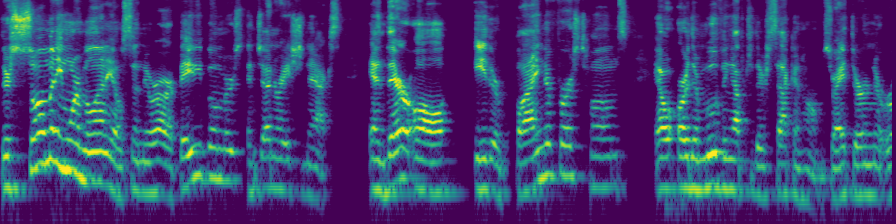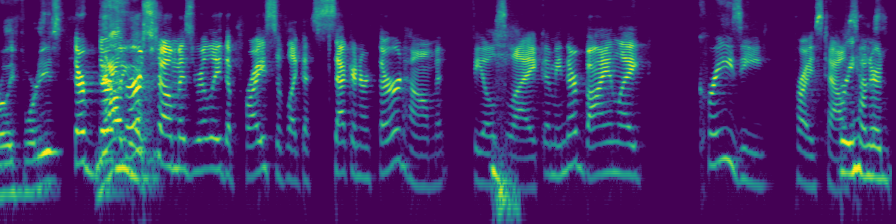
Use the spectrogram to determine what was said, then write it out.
There's so many more millennials than there are baby boomers and Generation X, and they're all either buying their first homes or, or they're moving up to their second homes. Right? They're in their early 40s. Their their Now have- first home is really the price of like a second or third home. It feels mm-hmm. like. I mean, they're buying like crazy priced houses. 300,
